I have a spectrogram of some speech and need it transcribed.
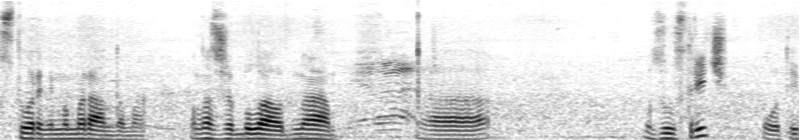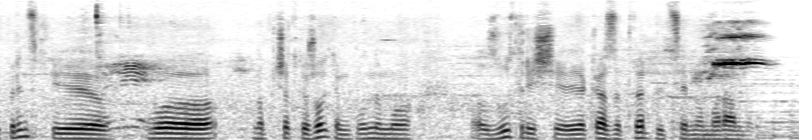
створення меморандуму. У нас вже була одна зустріч. От, і в принципі, в, на початку жовтня ми плануємо зустріч, яка затвердить цей меморандум.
